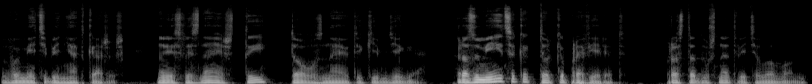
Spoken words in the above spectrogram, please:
В уме тебе не откажешь, но если знаешь ты, то узнают и Кимдига. Разумеется, как только проверят. Простодушно ответила Лон.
